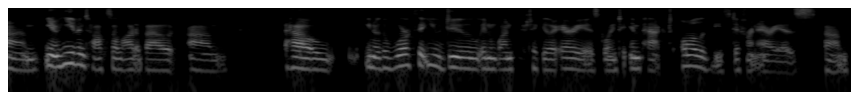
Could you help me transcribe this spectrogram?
um, you know, he even talks a lot about um, how, you know, the work that you do in one particular area is going to impact all of these different areas um,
